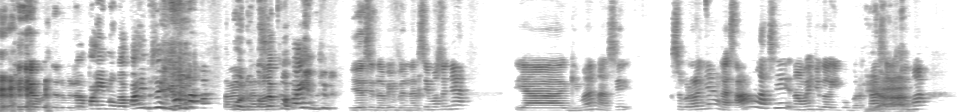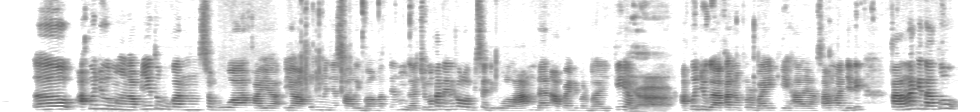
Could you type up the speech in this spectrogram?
iya bener-bener. ngapain? Lo ngapain sih? Gitu. Tapi waduh bener banget ngapain. Iya sih tapi bener sih. Maksudnya ya gimana sih? Sebenarnya nggak salah sih. Namanya juga ibu bertas Iya. ya cuma eh, aku juga menganggapnya itu bukan sebuah kayak ya aku menyesali banget ya enggak. Cuma kan ini kalau bisa diulang dan apa yang diperbaiki ya ya aku juga akan memperbaiki hal yang sama. Jadi karena kita tuh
